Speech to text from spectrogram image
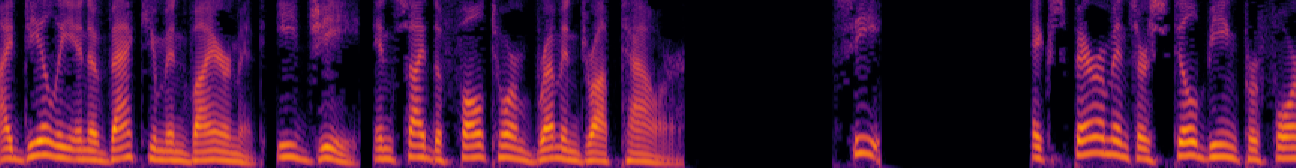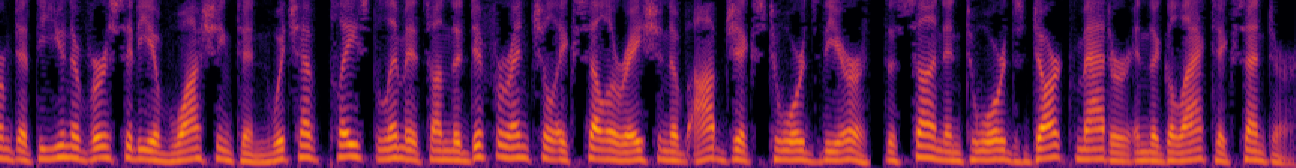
ideally in a vacuum environment, e.g., inside the Fallturm-Bremen drop tower. See Experiments are still being performed at the University of Washington which have placed limits on the differential acceleration of objects towards the Earth, the Sun and towards dark matter in the galactic center.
